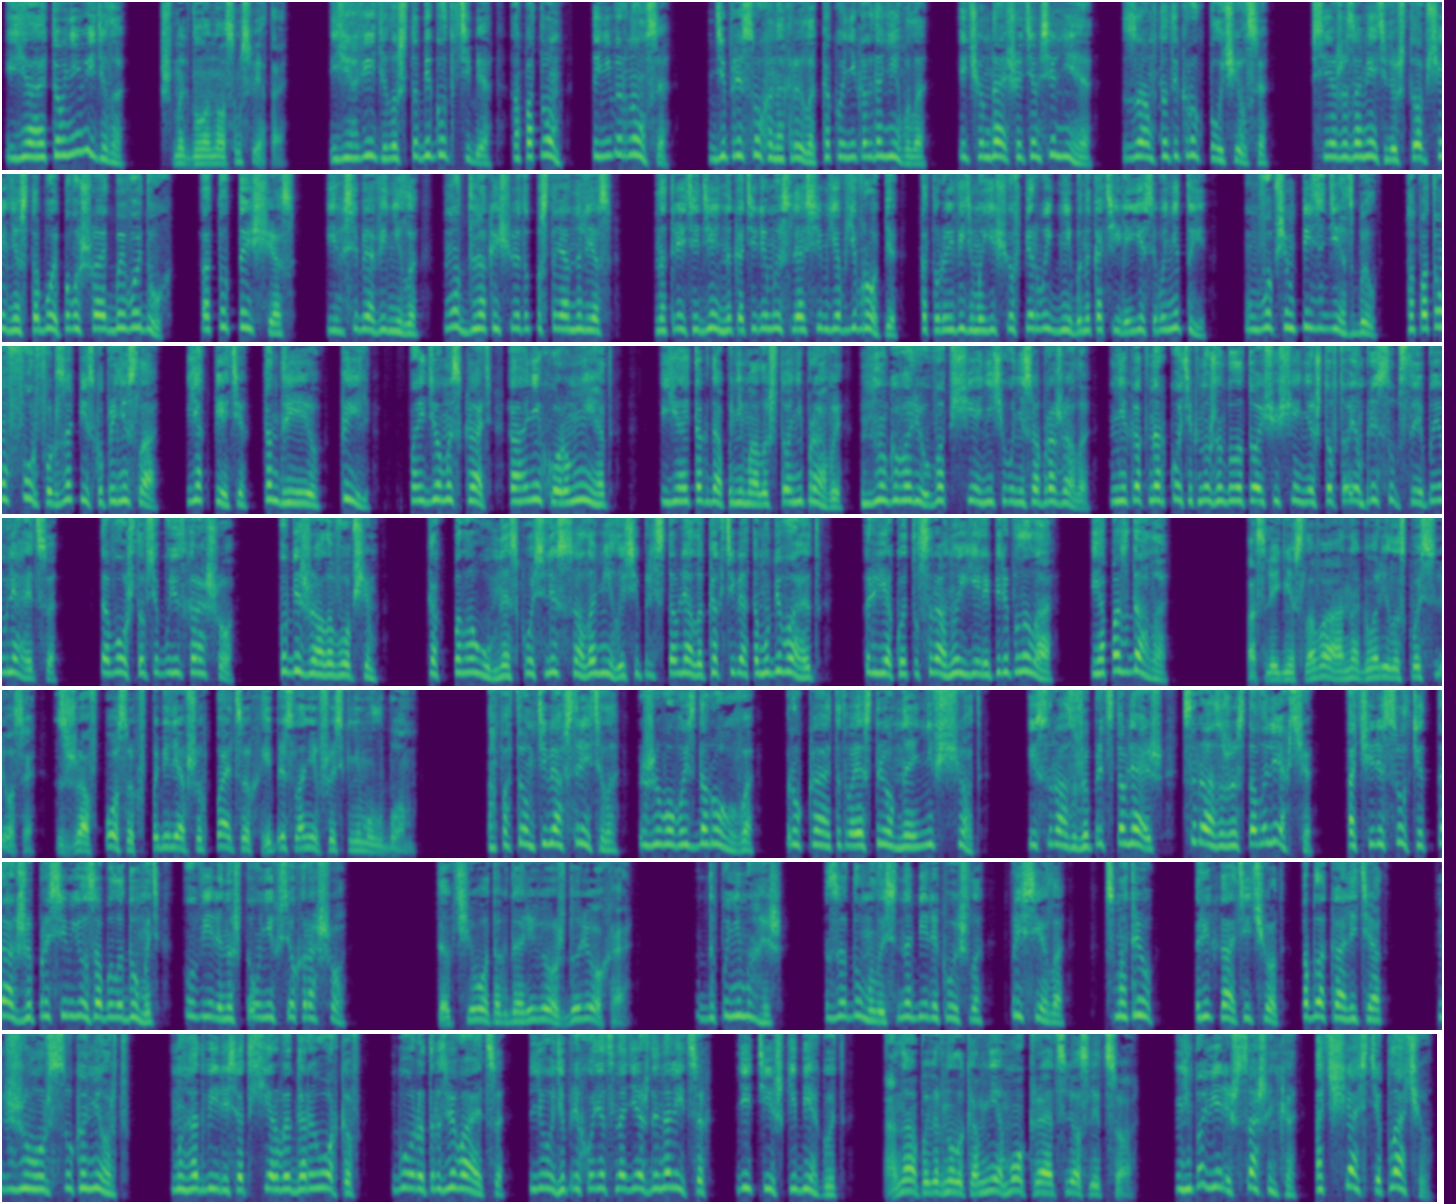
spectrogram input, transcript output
«Я этого не видела», — шмыгнула носом Света. «Я видела, что бегут к тебе, а потом ты не вернулся. Депрессуха накрыла, какой никогда не было. И чем дальше, тем сильнее. Замкнутый круг получился. Все же заметили, что общение с тобой повышает боевой дух. А тут ты исчез. Я себя винила. Мудак еще этот постоянно лез. На третий день накатили мысли о семье в Европе, которые, видимо, еще в первые дни бы накатили, если бы не ты. В общем, пиздец был. А потом Фурфур записку принесла. Я к Пете, к Андрею, к Иль. Пойдем искать, а они хором нет. Я и тогда понимала, что они правы, но, говорю, вообще ничего не соображала. Мне как наркотик нужно было то ощущение, что в твоем присутствии появляется. Того, что все будет хорошо. Убежала, в общем. Как полоумная сквозь леса ломилась и представляла, как тебя там убивают. Реку эту сраную еле переплыла. И опоздала». Последние слова она говорила сквозь слезы, сжав посох в побелевших пальцах и прислонившись к нему лбом. «А потом тебя встретила, живого и здорового. Рука эта твоя стрёмная не в счет. И сразу же, представляешь, сразу же стало легче. А через сутки также про семью забыла думать, уверена, что у них все хорошо. «Так чего тогда ревешь, дуреха?» «Да понимаешь, задумалась, на берег вышла, присела. Смотрю, река течет, облака летят. Джур, сука, мертв. Мы отбились от хервой горы орков. Город развивается, люди приходят с надеждой на лицах, детишки бегают». Она повернула ко мне мокрое от слез лицо. «Не поверишь, Сашенька, от счастья плачу».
